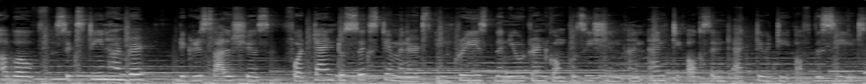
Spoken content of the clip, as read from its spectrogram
above 1600 degrees Celsius for 10 to 60 minutes increase the nutrient composition and antioxidant activity of the seeds,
